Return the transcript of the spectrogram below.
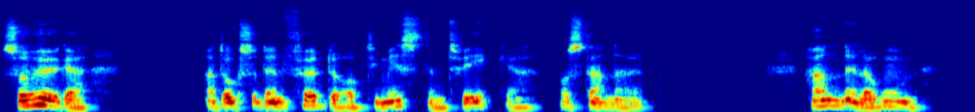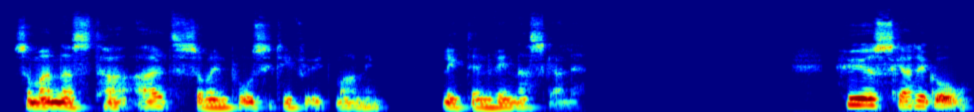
Så höga att också den födde optimisten tvekar och stannar upp. Han eller hon som annars tar allt som en positiv utmaning, likt en vinnarskalle. Hur ska det gå?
